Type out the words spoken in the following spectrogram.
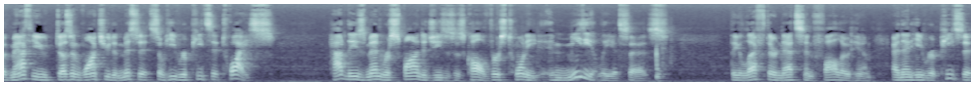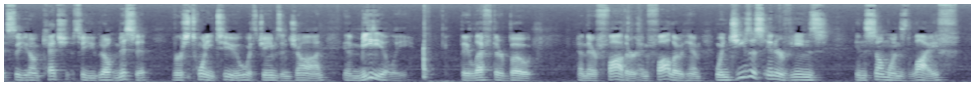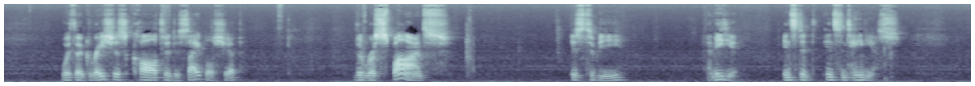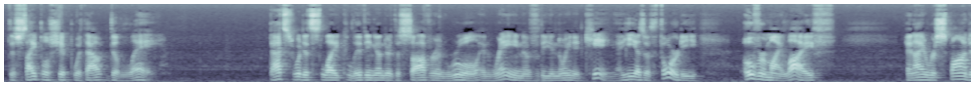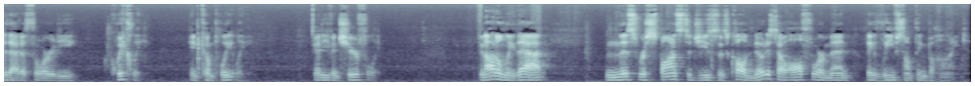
but Matthew doesn't want you to miss it, so he repeats it twice. How do these men respond to Jesus' call? Verse 20, immediately it says, they left their nets and followed him. And then he repeats it so you don't catch so you don't miss it. Verse 22 with James and John, immediately they left their boat and their father and followed him. When Jesus intervenes in someone's life with a gracious call to discipleship, the response is to be immediate, instant, instantaneous. Discipleship without delay. That's what it's like living under the sovereign rule and reign of the anointed king. He has authority over my life, and I respond to that authority quickly and completely, and even cheerfully. Not only that, in this response to Jesus' call, notice how all four men they leave something behind.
